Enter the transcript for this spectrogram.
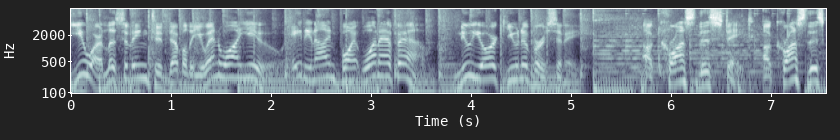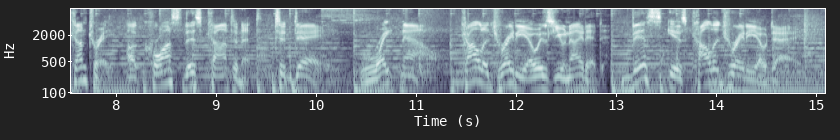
You are listening to WNYU 89.1 FM, New York University. Across this state, across this country, across this continent, today, right now, college radio is united. This is College Radio Day.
